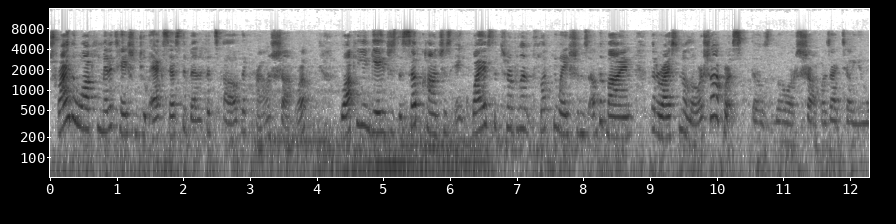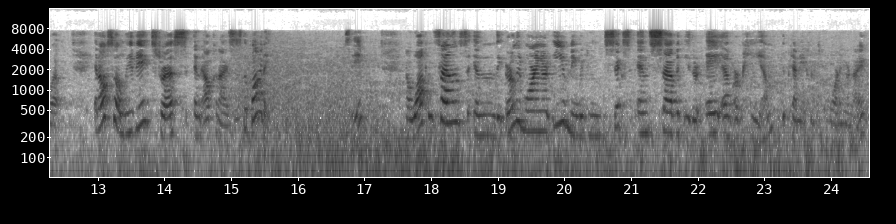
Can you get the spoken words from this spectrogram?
Try the walking meditation to access the benefits of the crown chakra. Walking engages the subconscious and quiets the turbulent fluctuations of the mind that arise from the lower chakras. Those lower chakras, I tell you what. It also alleviates stress and alkalizes the body. See? Now walk in silence in the early morning or evening between 6 and 7, either a.m. or p.m., depending if it's morning or night.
